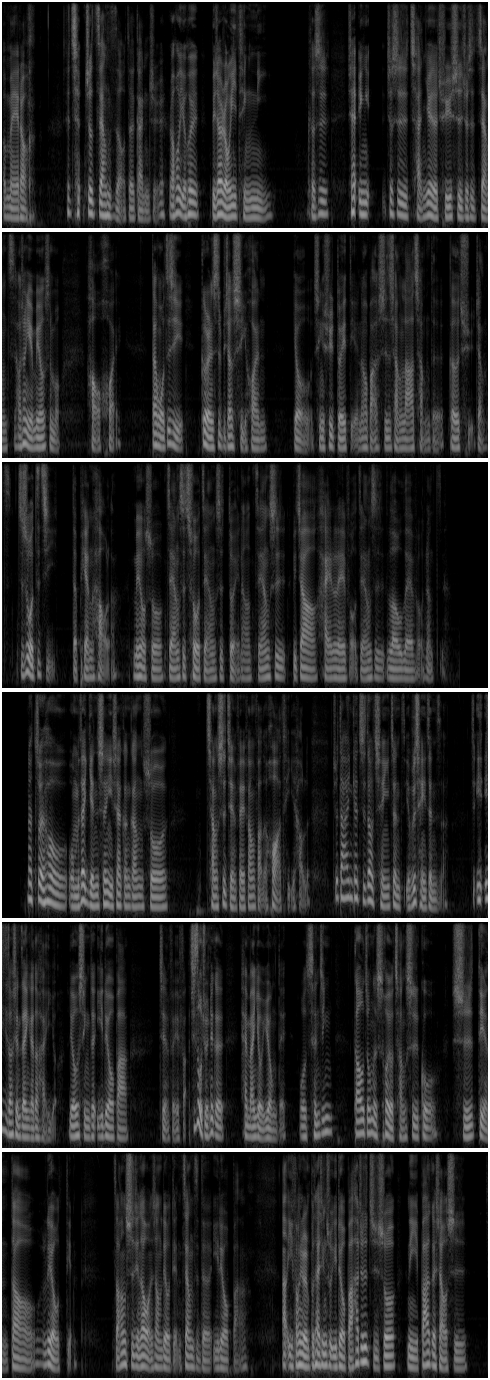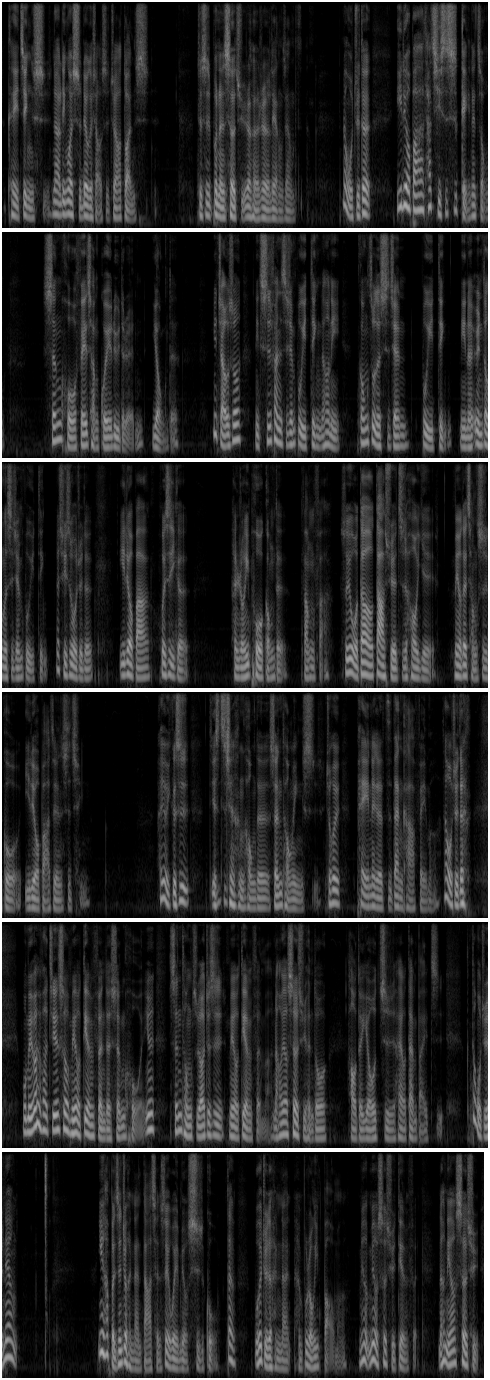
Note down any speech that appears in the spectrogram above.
欸，没了，就就就这样子哦的感觉，然后也会比较容易听腻。可是现在音就是产业的趋势就是这样子，好像也没有什么好坏，但我自己个人是比较喜欢。有情绪堆叠，然后把时长拉长的歌曲，这样子，只是我自己的偏好了，没有说怎样是错，怎样是对，然后怎样是比较 high level，怎样是 low level 这样子。那最后，我们再延伸一下刚刚说尝试减肥方法的话题好了，就大家应该知道，前一阵子也不是前一阵子啊，就一一直到现在应该都还有流行的一六八减肥法。其实我觉得那个还蛮有用的。我曾经高中的时候有尝试过十点到六点，早上十点到晚上六点这样子的一六八啊，以防有人不太清楚一六八，它就是指说你八个小时可以进食，那另外十六个小时就要断食，就是不能摄取任何热量这样子。那我觉得一六八它其实是给那种生活非常规律的人用的。因为假如说你吃饭的时间不一定，然后你工作的时间不一定，你能运动的时间不一定，那其实我觉得一六八会是一个很容易破功的方法。所以我到大学之后也没有再尝试过一六八这件事情。还有一个是，也是之前很红的生酮饮食，就会配那个子弹咖啡嘛。但我觉得。我没办法接受没有淀粉的生活，因为生酮主要就是没有淀粉嘛，然后要摄取很多好的油脂还有蛋白质。但我觉得那样，因为它本身就很难达成，所以我也没有试过。但不会觉得很难、很不容易饱吗？没有没有摄取淀粉，然后你要摄取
